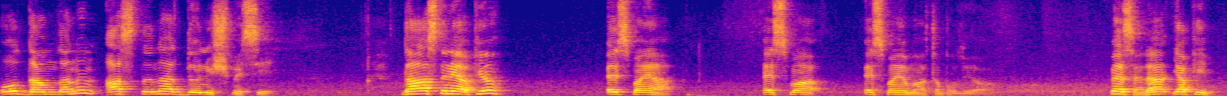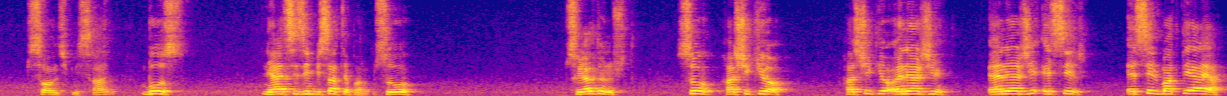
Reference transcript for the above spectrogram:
o damlanın aslına dönüşmesi. Daha aslı ne yapıyor? Esmaya, esma, esmaya muhatap oluyor. Mesela yapayım. Son misal. Buz. Nihayetsiz imbisat yapalım. Su. Suya dönüştü. Su, H2O. H2O enerji. Enerji esir. Esir maddi hayat.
